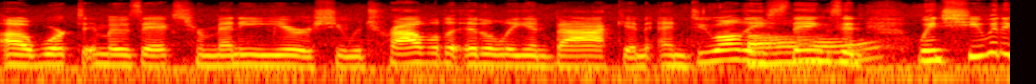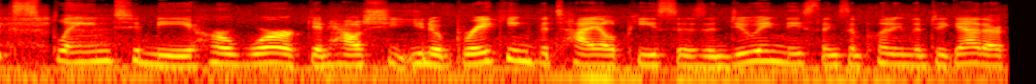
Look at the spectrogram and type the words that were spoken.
uh, worked in mosaics for many years. She would travel to Italy and back and, and do all these things. And when she would explain to me her work and how she, you know, breaking the tile pieces and doing these things and putting them together,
